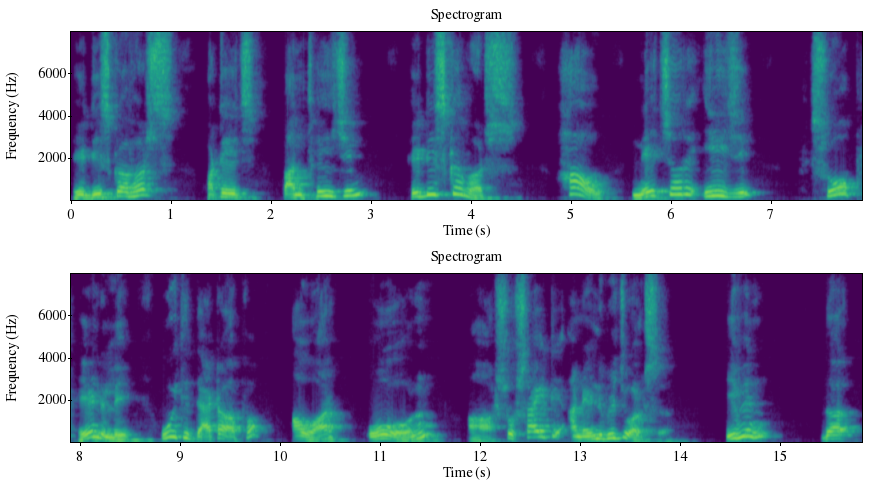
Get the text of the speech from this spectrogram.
he discovers what is pantheism, he discovers how nature is so friendly with that of our own uh, society and individuals. Even the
